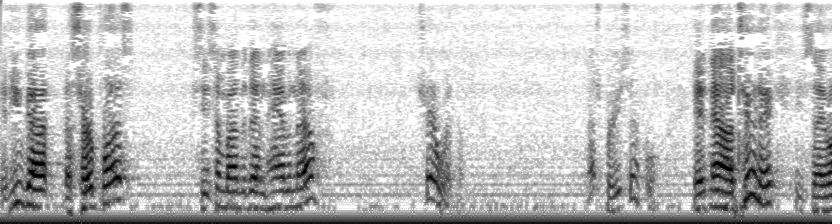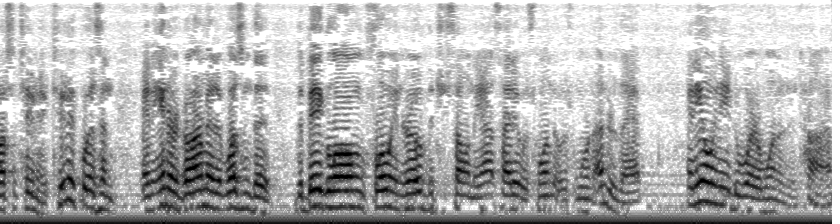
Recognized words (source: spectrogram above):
If you've got a surplus, see somebody that doesn't have enough, share with them. That's pretty simple. It, now, a tunic, you say, what's a tunic? Tunic was an, an inner garment. It wasn't the, the big, long, flowing robe that you saw on the outside. It was one that was worn under that. And you only need to wear one at a time.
